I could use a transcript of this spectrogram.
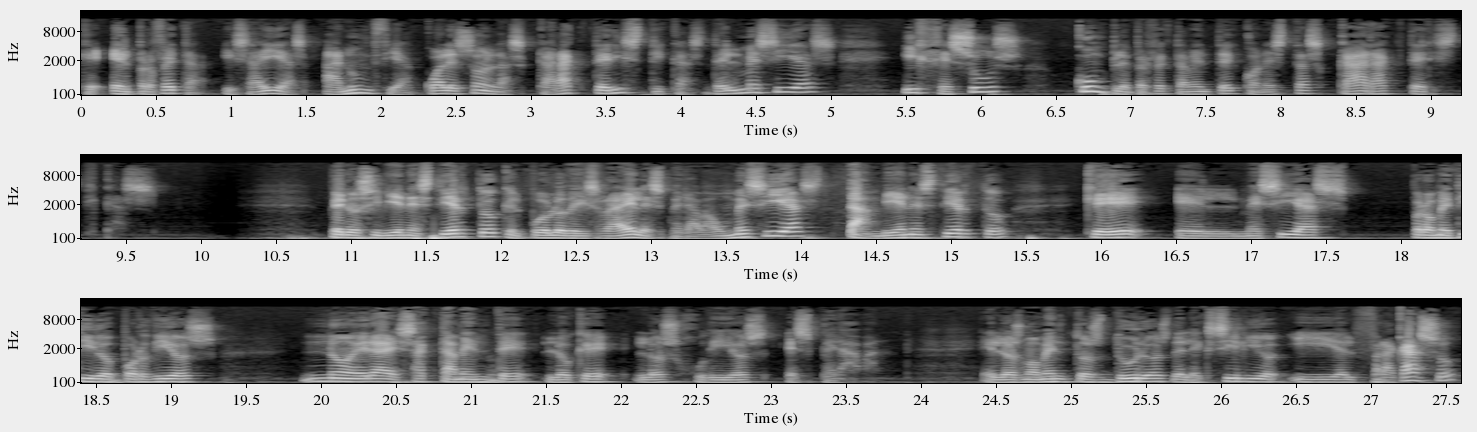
que el profeta Isaías anuncia cuáles son las características del Mesías y Jesús cumple perfectamente con estas características. Pero si bien es cierto que el pueblo de Israel esperaba un Mesías, también es cierto que el Mesías prometido por Dios no era exactamente lo que los judíos esperaban. En los momentos duros del exilio y el fracaso,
